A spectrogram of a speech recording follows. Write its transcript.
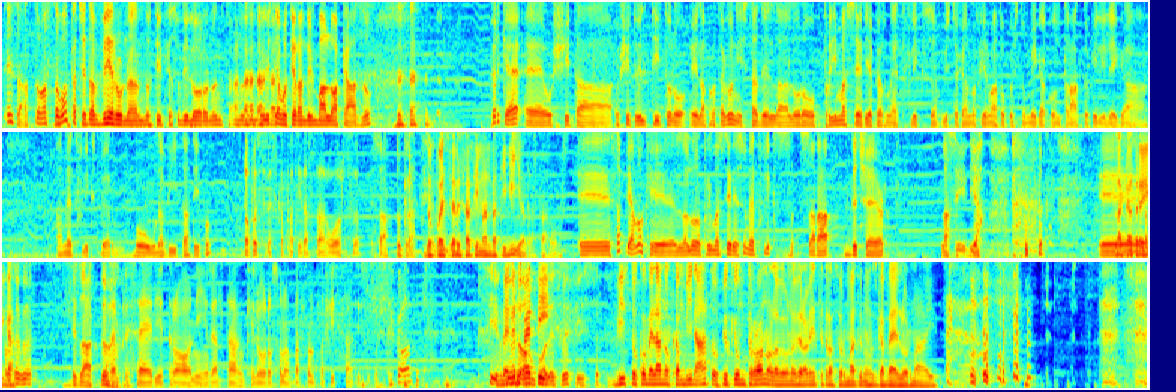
Esatto, ma stavolta c'è davvero una notizia su di loro, non, non, non li stiamo tirando in ballo a caso. Perché è, uscita, è uscito il titolo e la protagonista della loro prima serie per Netflix, visto che hanno firmato questo mega contratto che li lega a Netflix per boh, una vita, tipo. Dopo essere scappati da Star Wars. Esatto, grazie. Dopo essere stati mandati via da Star Wars. E sappiamo che la loro prima serie su Netflix sarà The Chair, la sedia. la cadrega. La protagon- esatto. Sempre sedie, troni, in realtà anche loro sono abbastanza fissati su queste cose. Sì, Beh, in effetti, le sue fisse. Visto come l'hanno combinato, più che un trono l'avevano veramente trasformato in uno sgabello ormai.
